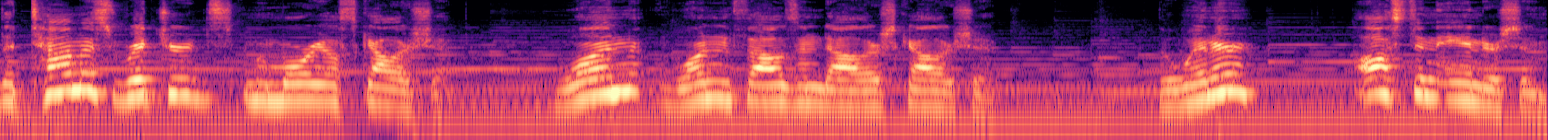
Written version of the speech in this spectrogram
The Thomas Richards Memorial Scholarship. One $1,000 scholarship. The winner, Austin Anderson.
